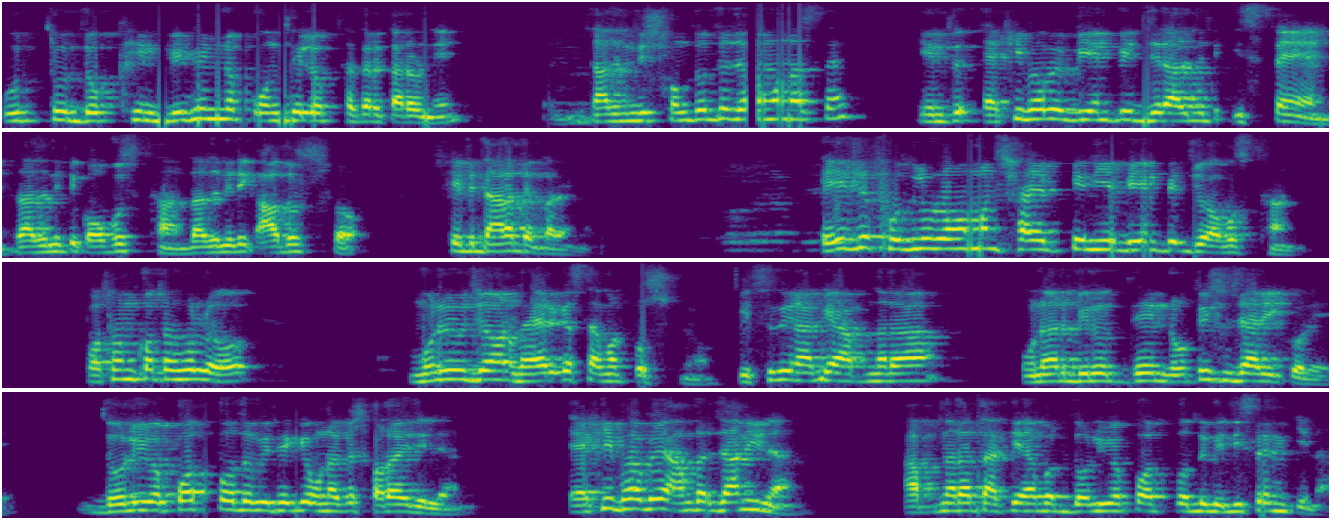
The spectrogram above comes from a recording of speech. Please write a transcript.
উত্তর, দক্ষিণ বিভিন্ন পন্থী লোক থাকার কারণে রাজনীতির সৌন্দর্য যেমন আছে, কিন্তু একইভাবে বিএনপির যে রাজনৈতিক স্ট্যান্ড রাজনৈতিক অবস্থান, রাজনৈতিক আদর্শ, সেটি দাঁড়াতে পারে না এই যে ফজলুর রহমান সাহেবকে নিয়ে বিএনপির যে অবস্থান, প্রথম কথা হলো, মনিরুজ্জামান ভাইয়ের কাছে আমার প্রশ্ন। কিছুদিন আগে আপনারা ওনার বিরুদ্ধে নোটিশ জারি করে দলীয় পদ পদবি থেকে ওনাকে সরাই দিলেন। একইভাবে আমরা জানি না আপনারা তাকে আবার দলীয় পদ পদবি দিচ্ছেন কিনা।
